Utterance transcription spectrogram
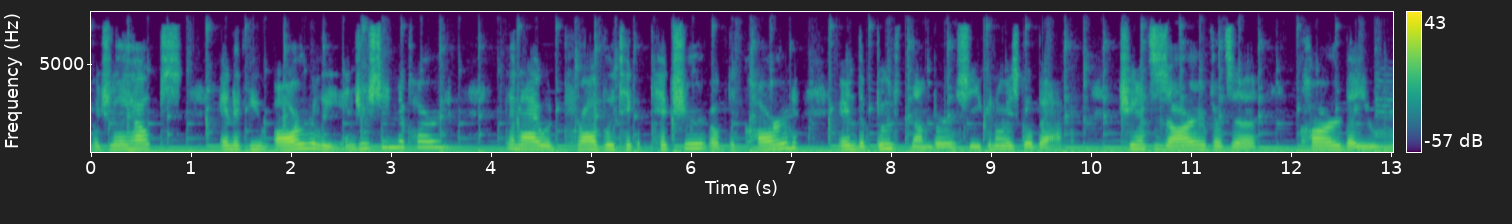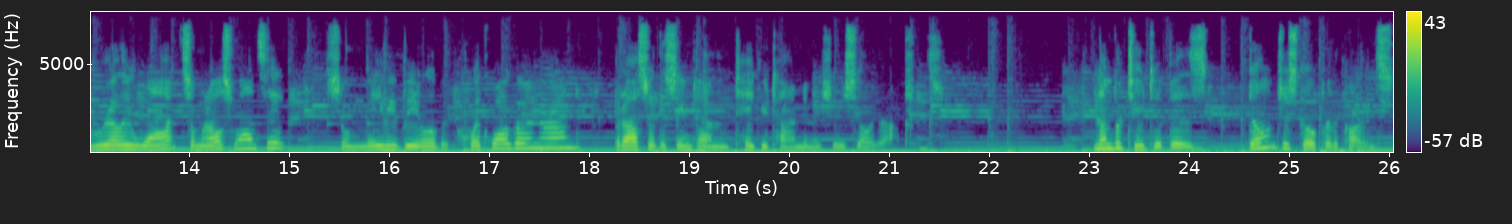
which really helps. And if you are really interested in the card, then I would probably take a picture of the card and the booth number so you can always go back. Chances are, if it's a card that you really want, someone else wants it, so maybe be a little bit quick while going around but also at the same time, take your time to make sure you see all your options. Number two tip is don't just go for the cards.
